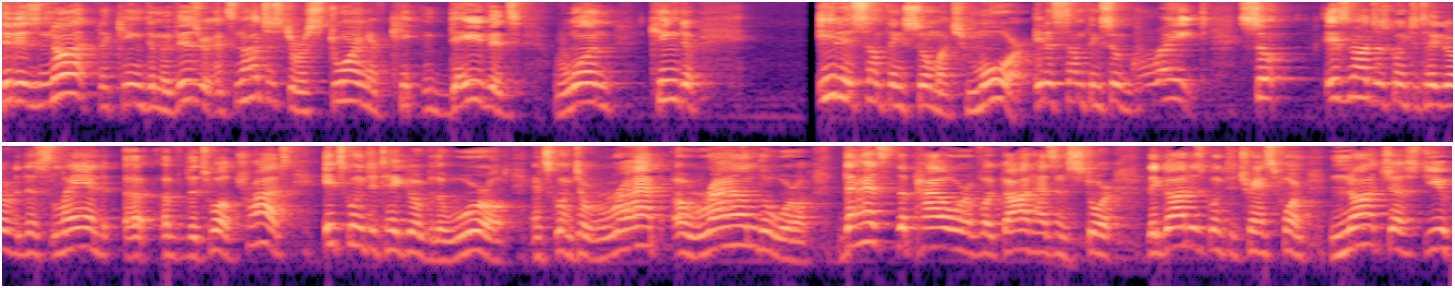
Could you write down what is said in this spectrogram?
That is not the kingdom of Israel. It's not just a restoring of King David's one kingdom. It is something so much more. It is something so great. So it's not just going to take over this land uh, of the 12 tribes, it's going to take over the world it's going to wrap around the world. That's the power of what God has in store. That God is going to transform not just you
